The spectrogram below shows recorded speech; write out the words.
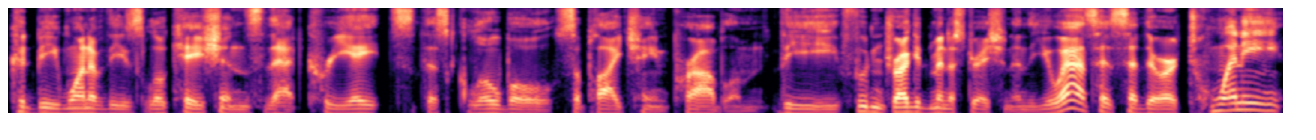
could be one of these locations that creates this global supply chain problem. The Food and Drug Administration in the US has said there are 20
